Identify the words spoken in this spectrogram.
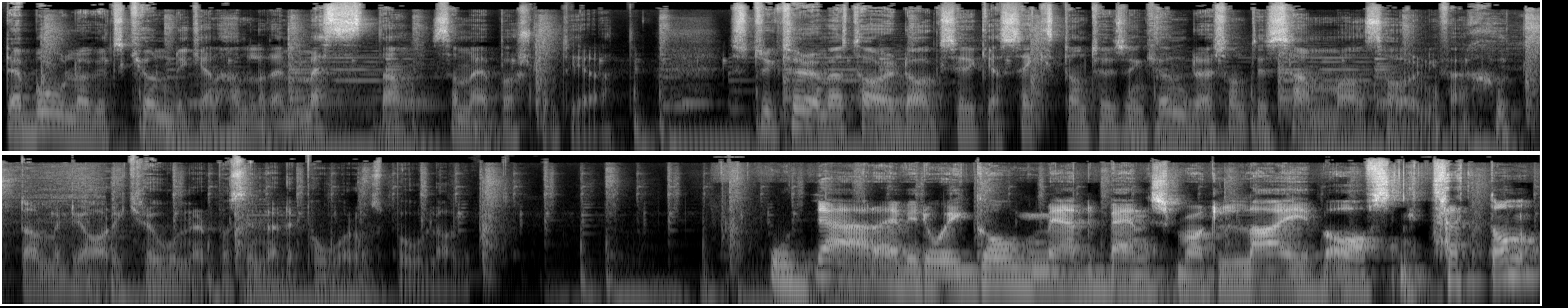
där bolagets kunder kan handla det mesta som är börsnoterat. Strukturinvest har idag cirka 16 000 kunder som tillsammans har ungefär 17 miljarder kronor på sina depåer hos bolaget. Och där är vi då igång med Benchmark Live avsnitt 13.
